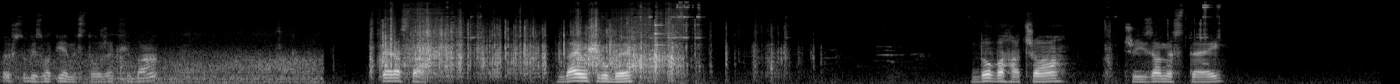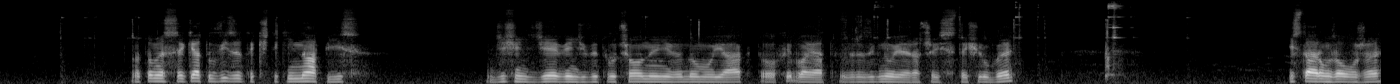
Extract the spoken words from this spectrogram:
To już sobie złapiemy stożek chyba. Teraz tak. Dają śruby do wahacza, czyli zamiast tej. Natomiast jak ja tu widzę jakiś taki napis 10.9 wytłoczony nie wiadomo jak, to chyba ja tu zrezygnuję raczej z tej śruby i starą założę,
